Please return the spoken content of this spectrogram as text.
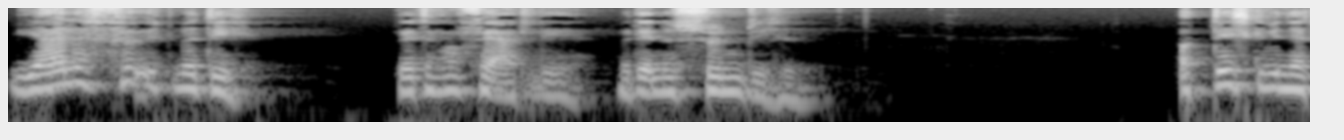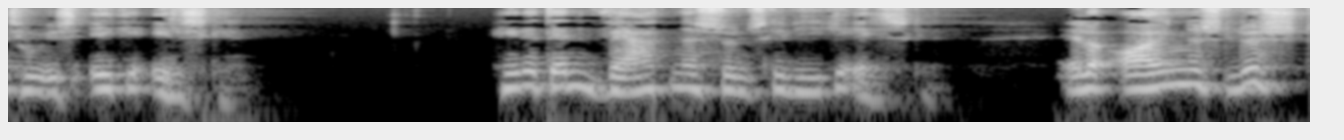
Vi er alle født med det, dette forfærdelige, med denne syndighed. Og det skal vi naturligvis ikke elske. Hele den verden af synd skal vi ikke elske. Eller øjnenes lyst,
